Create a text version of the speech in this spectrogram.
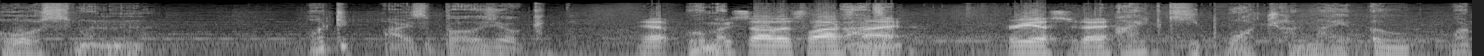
Horseman. What? do- I suppose you're. Yep, we saw this last night. Or yesterday. I'd keep watch on my own. What?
